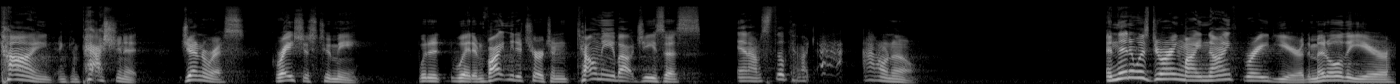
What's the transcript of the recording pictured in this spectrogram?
kind and compassionate, generous, gracious to me, would, would invite me to church and tell me about Jesus, and I was still kind of like, ah, I don't know. And then it was during my ninth grade year, the middle of the year,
